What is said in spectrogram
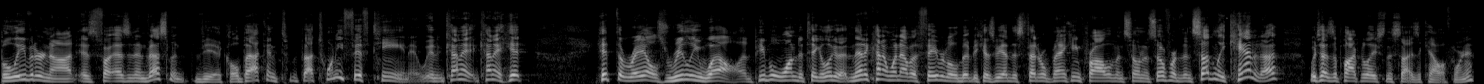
believe it or not, as far as an investment vehicle back in about 2015. It kind of kind of hit hit the rails really well, and people wanted to take a look at it. And then it kind of went out of favor a little bit because we had this federal banking problem and so on and so forth. Then suddenly Canada, which has a population the size of California,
